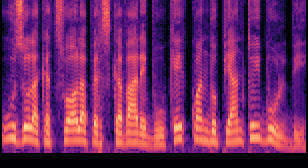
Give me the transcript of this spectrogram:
Uso la cazzuola per scavare buche quando pianto i bulbi.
